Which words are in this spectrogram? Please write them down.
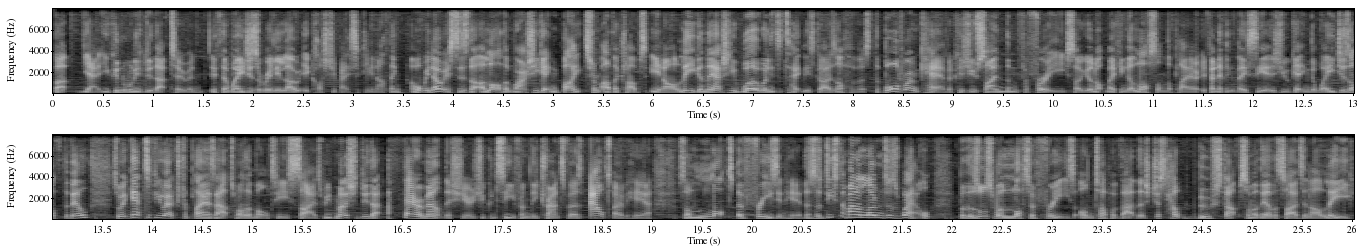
But yeah, you can normally do that too. And if their wages are really low, it costs you basically nothing. And what we noticed is that a lot of them were actually getting bites from other clubs in our league, and they actually were willing to take these guys off of us. The board won't care because you signed them for free, so you're not making a loss on the player. If anything, they see it as you getting the wages off the bill. So it gets a few extra players out to other Maltese sides. We've managed to do that a fair amount this year, as you can see from the transfers out over here. There's a lot of freeze in here. There's a decent amount of loans as well, but there's also a lot of freeze on top of that that's just helped boost up some of the other sides in our league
